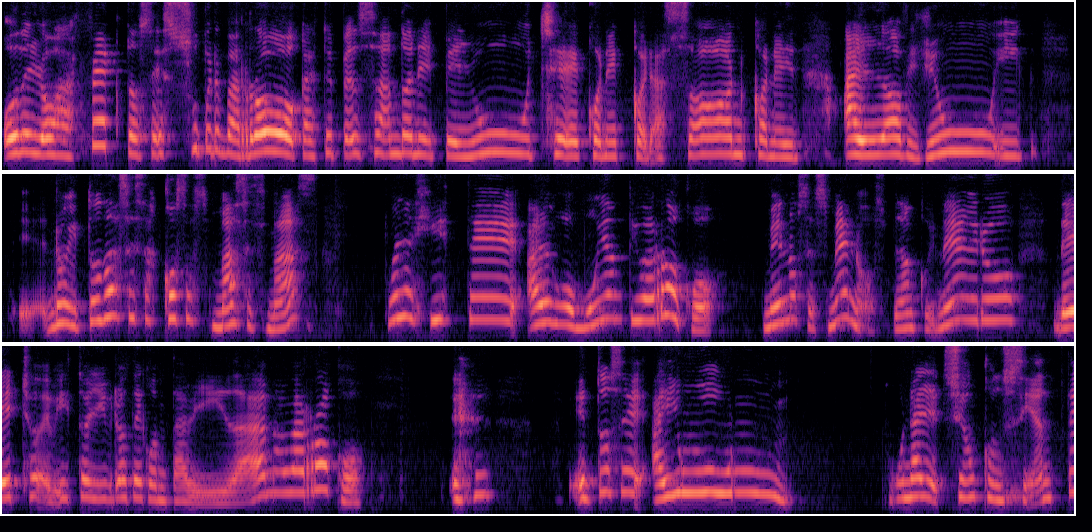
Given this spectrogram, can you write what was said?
o de los afectos, es súper barroca, estoy pensando en el peluche, con el corazón, con el I love you, no, y todas esas cosas más es más, tú elegiste algo muy antibarroco, menos es menos, blanco y negro, de hecho he visto libros de contabilidad no barroco. Entonces hay un, una elección consciente,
